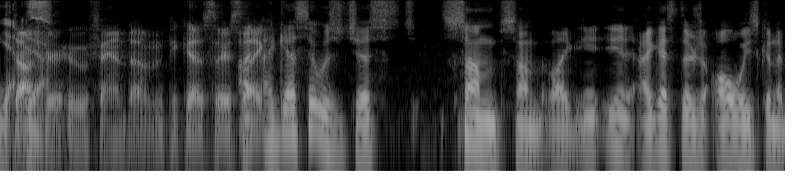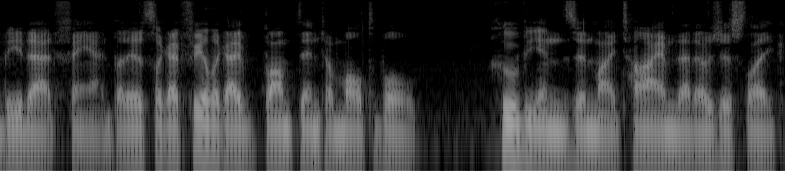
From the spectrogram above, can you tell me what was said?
Yes. Doctor Who fandom because there's like I, I guess it was just some some like I guess there's always going to be that fan, but it's like I feel like I've bumped into multiple Whovians in my time that I was just like,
